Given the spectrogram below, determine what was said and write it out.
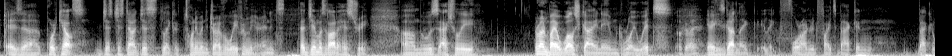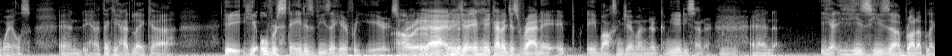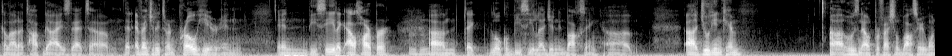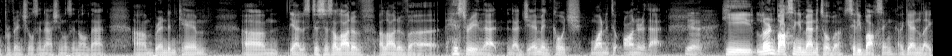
As uh, Port Kells, just just down, just like a 20 minute drive away from here, and it's that gym has a lot of history. Um, it was actually run by a Welsh guy named Roy Witts. okay Yeah, he's got like like 400 fights back in back in Wales, and I think he had like uh, he he overstayed his visa here for years. Oh, right? really? Yeah, and he, ju- and he kind of just ran a, a, a boxing gym under a community center, Mm. and yeah, he's he's uh, brought up like a lot of top guys that um, that eventually turned pro here in in BC, like Al Harper, Mm-hmm. um, like local BC legend in boxing. Uh, uh, Julian Kim, uh, who's now a professional boxer. He won provincials and nationals and all that. Um, Brendan Kim. Um, yeah, there's just, just a lot of a lot of uh, history in that in that gym, and coach wanted to honor that. yeah He learned boxing in Manitoba, city boxing. Again, like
